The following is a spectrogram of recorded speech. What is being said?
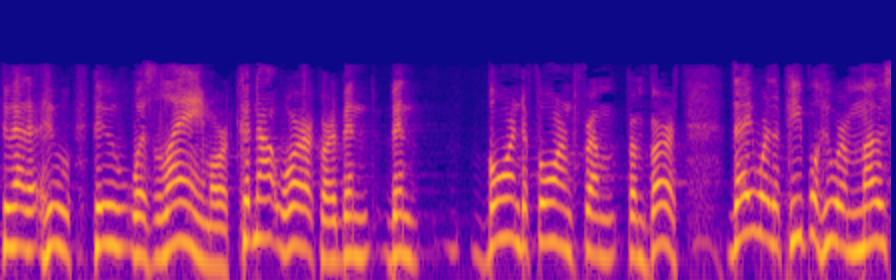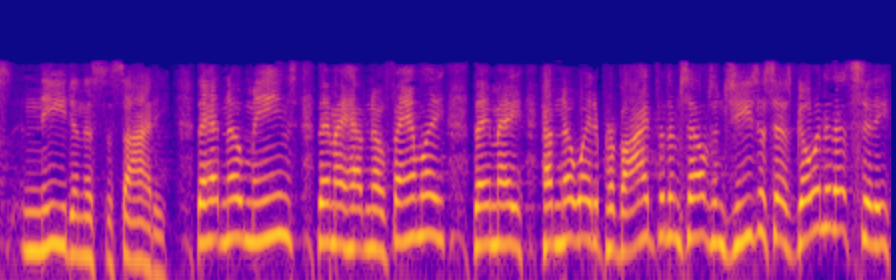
who had a, who who was lame or could not work or had been been born deformed from from birth, they were the people who were most in need in this society. They had no means. They may have no family. They may have no way to provide for themselves. And Jesus says, go into that city,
